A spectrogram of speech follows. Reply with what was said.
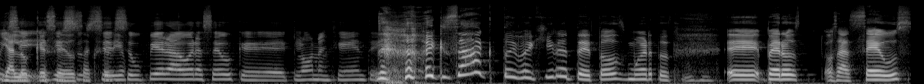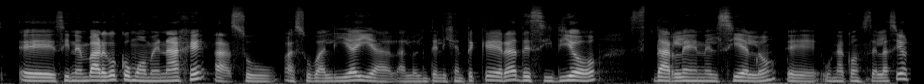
y a lo que Zeus accedió. Si supiera ahora Zeus que clonan gente. Exacto, imagínate, todos muertos. Eh, pero o sea, Zeus, eh, sin embargo, como homenaje a su, a su valía y a, lo inteligente que era, decidió darle en el cielo eh, una constelación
